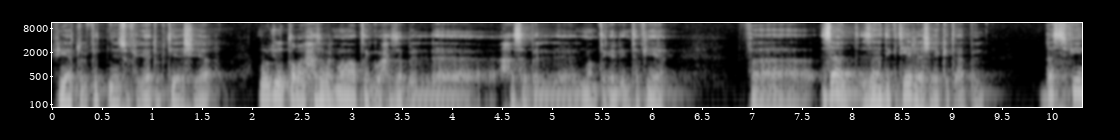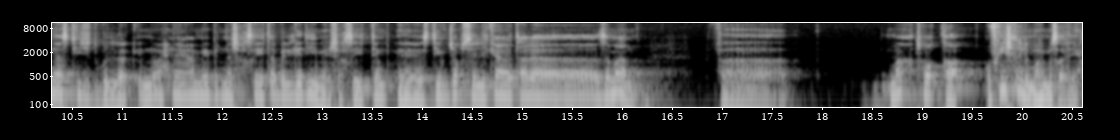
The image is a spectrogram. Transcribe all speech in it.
فياته ال fitness وفياته كتير أشياء. موجود طبعا حسب المناطق وحسب حسب المنطقة اللي أنت فيها. فزاد زاد كثير لشركة أبل بس في ناس تيجي تقول لك إنه إحنا يا عمي بدنا شخصية ابل قديمة شخصية ستيف جوبز اللي كانت على زمان. ف ما أتوقع. وفي شغلة مهمة صحيح.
